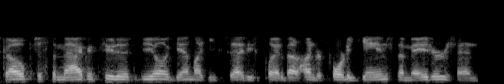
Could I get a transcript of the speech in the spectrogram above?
scope, just the magnitude of the deal. Again, like you said, he's played about 140 games in the majors, and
